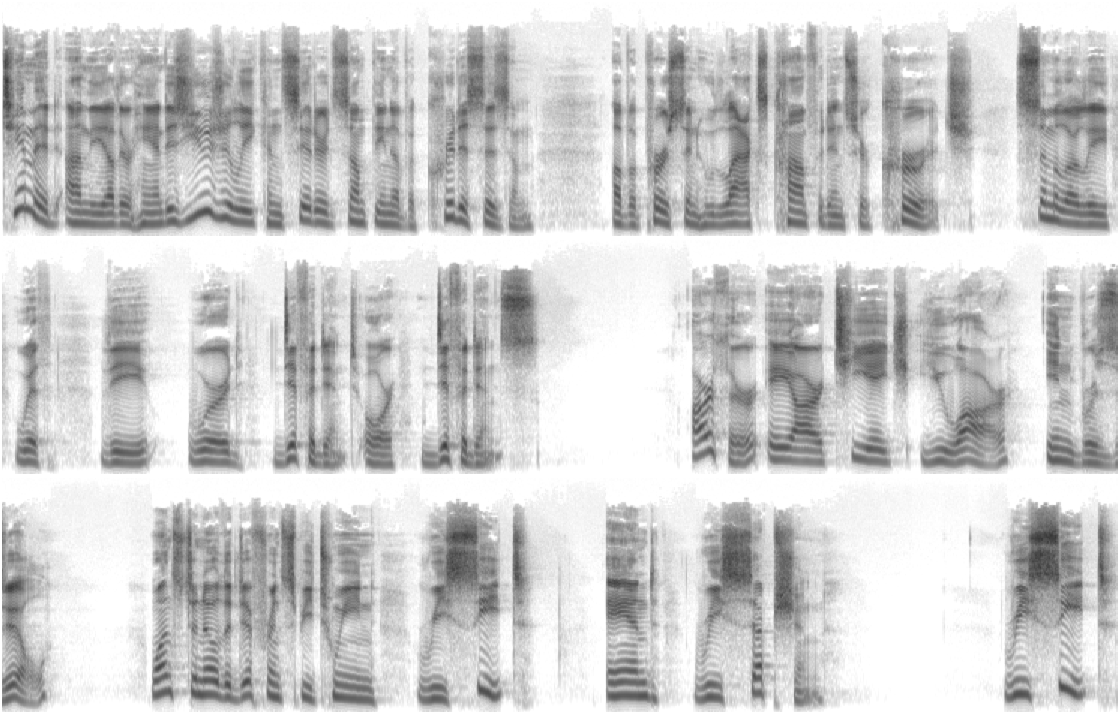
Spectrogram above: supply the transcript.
Timid, on the other hand, is usually considered something of a criticism of a person who lacks confidence or courage. Similarly, with the word diffident or diffidence. Arthur, A R T H U R, in Brazil, wants to know the difference between receipt and reception. Receipt,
